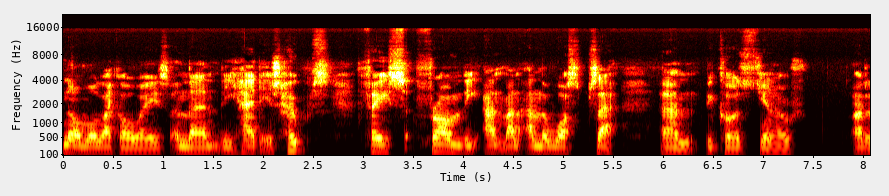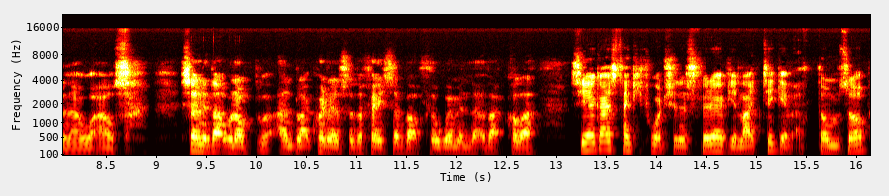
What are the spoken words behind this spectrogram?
normal like always, and then the head is Hope's face from the Ant Man and the Wasp set. Um, because you know, I don't know what else. Only that one up and Black Widow, so the face I've got for the women that are that colour. So yeah guys, thank you for watching this video. If you liked it, give it a thumbs up,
